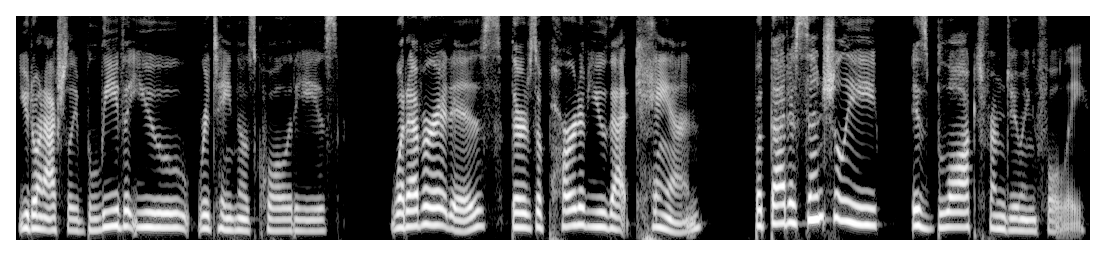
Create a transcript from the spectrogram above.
You don't actually believe that you retain those qualities. Whatever it is, there's a part of you that can, but that essentially is blocked from doing fully.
